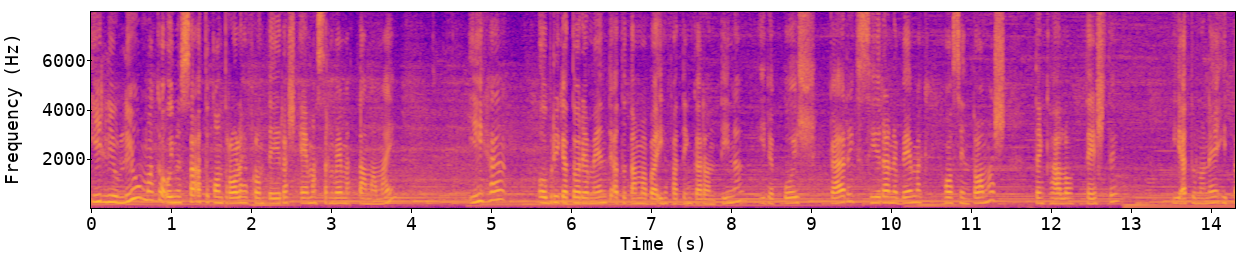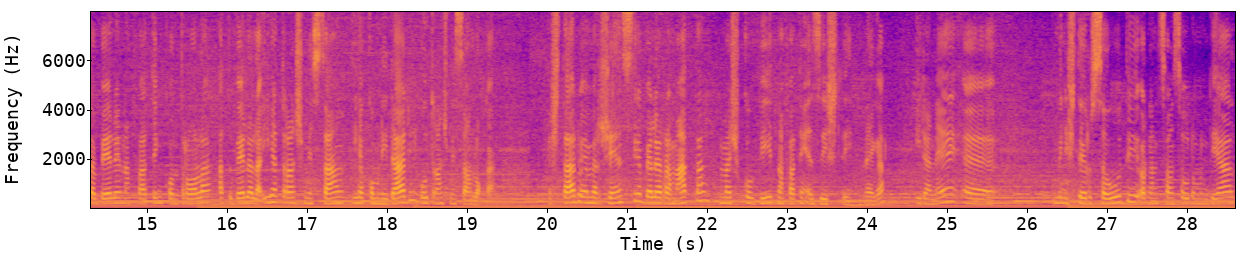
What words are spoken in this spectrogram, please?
E liu liu maka oi no saat controla as fronteiras é mas também matama mai. Iha obrigatoriamente atu tama ba iha fatin quarentena e depois cari sira ne que sintomas tem halo teste. E atu não e tabela na fatin controla atu bela la iha transmissão iha comunidade ou transmissão local estado emergência bela ramata mas covid na fato existe nega? Irané eh, Ministério da Saúde Organização de Saúde Mundial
